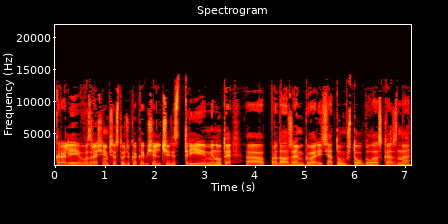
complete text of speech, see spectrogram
королей. Возвращаемся в студию, как и обещали, через три минуты. А, продолжаем говорить о том, что было сказано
